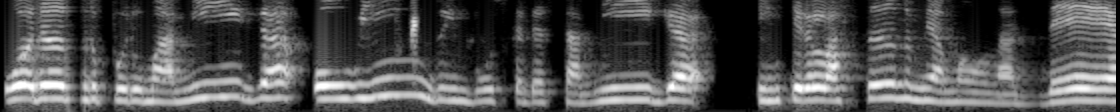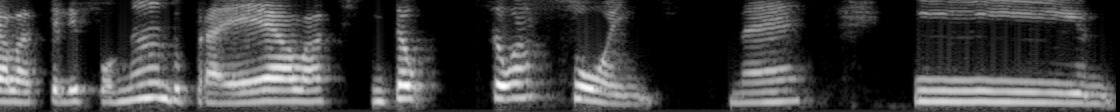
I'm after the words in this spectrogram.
Orando por uma amiga ou indo em busca dessa amiga, entrelaçando minha mão na dela, telefonando para ela. Então, são ações, né? E,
